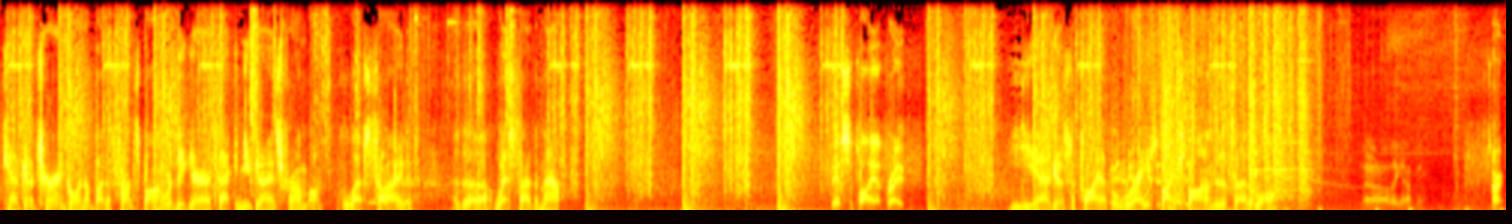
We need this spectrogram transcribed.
Okay, I've got a turret going up by the front spawn where they are attacking you guys from on the left side, the west side of the map. We have supply up, right? Yeah, I've got a supply up right by spawn on the other side of the wall. Oh, they got me. Alright.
